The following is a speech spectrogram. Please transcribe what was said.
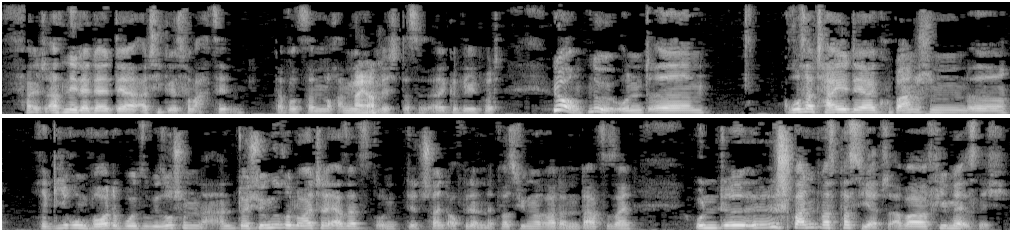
falsch. Ach nee, der, der, der Artikel ist vom 18. Da wurde es dann noch Ah, ja. angekündigt, dass er äh, gewählt wird. Ja, nö. Und ähm, großer Teil der kubanischen äh, Regierung wurde wohl sowieso schon durch jüngere Leute ersetzt und jetzt scheint auch wieder ein etwas jüngerer dann da zu sein. Und äh, spannend, was passiert, aber viel mehr ist nicht.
